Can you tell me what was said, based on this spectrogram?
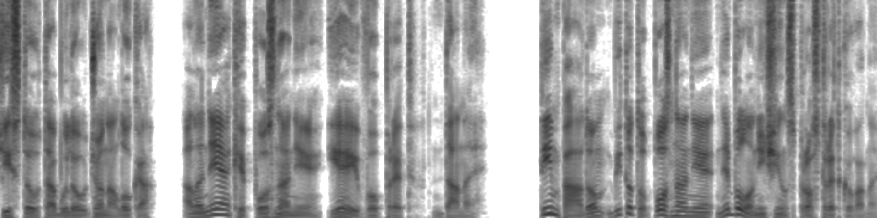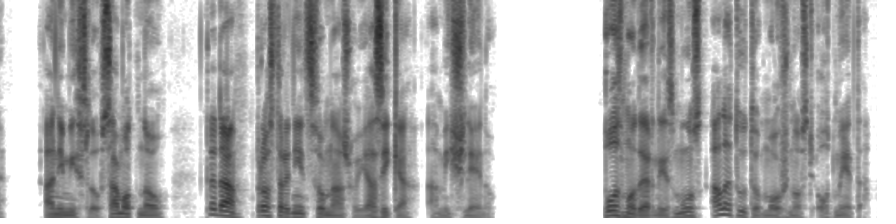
čistou tabuľou Johna Locke, ale nejaké poznanie je jej vopred dané. Tým pádom by toto poznanie nebolo ničím sprostredkované, ani mysľou samotnou, teda prostredníctvom nášho jazyka a myšlienok. Postmodernizmus ale túto možnosť odmieta.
